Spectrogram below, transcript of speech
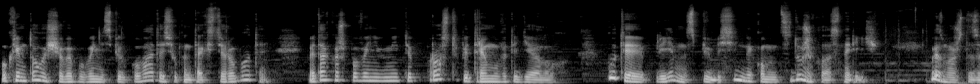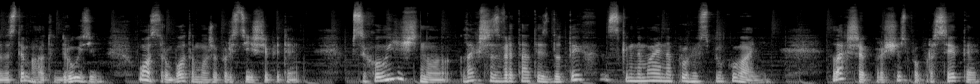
Окрім того, що ви повинні спілкуватись у контексті роботи, ви також повинні вміти просто підтримувати діалог. Бути приємним співбесідником це дуже класна річ. Ви зможете завести багато друзів, у вас робота може простіше піти. Психологічно легше звертатись до тих, з ким немає напруги в спілкуванні, легше про щось попросити,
